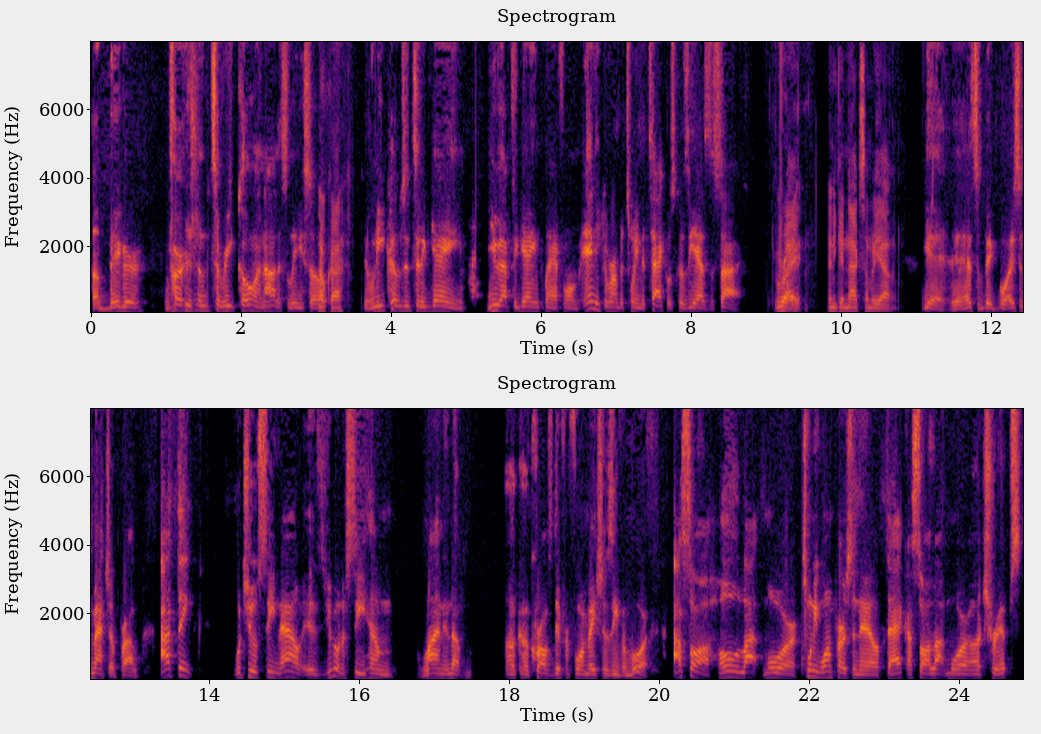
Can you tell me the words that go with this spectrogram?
a bigger version of Tarik Cohen, honestly. So Okay. when he comes into the game, you have to game plan for him, and he can run between the tackles because he has the size. Right. And he can knock somebody out. Yeah, yeah, that's a big boy. It's a matchup problem. I think what you'll see now is you're going to see him lining up uh, across different formations even more. I saw a whole lot more 21 personnel stack. I saw a lot more uh, trips.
